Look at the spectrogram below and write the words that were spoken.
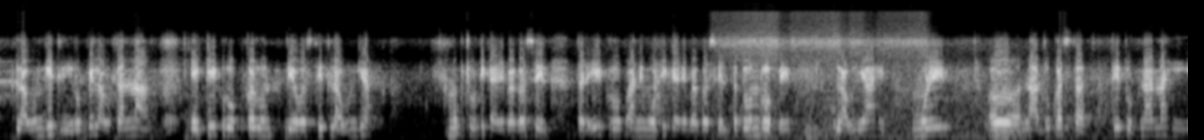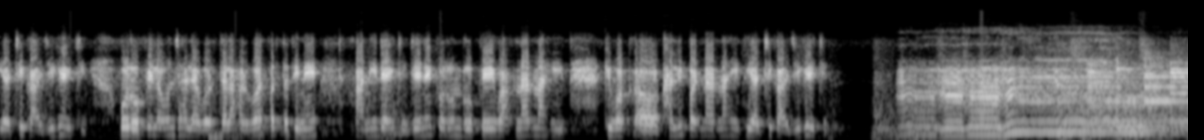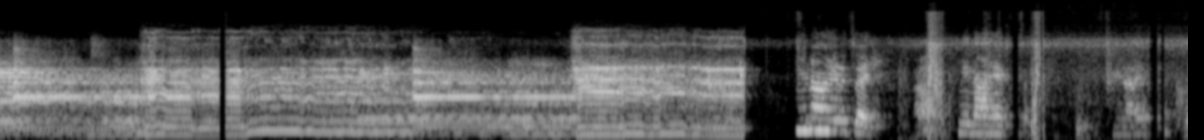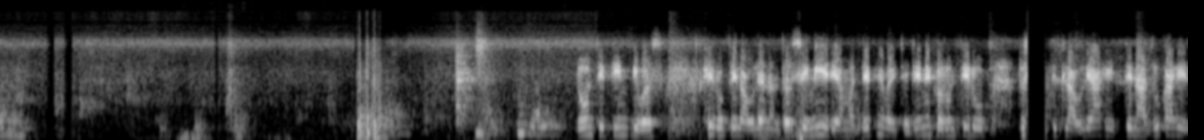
लावून घेतली. रोपे लावताना एक एक रोप करून व्यवस्थित लावून घ्या. छोटी कॅरीबॅग असेल तर एक रोप आणि मोठी कॅरीबॅग असेल तर दोन रोपे लावली आहेत. मुळे नाजूक असतात. ते तुटणार नाही याची काळजी घ्यायची व रोपे लावून झाल्यावर त्याला हळुवार पद्धतीने पाणी द्यायचे. जेणेकरून रोपे वाकणार नाहीत किंवा खाली पडणार नाहीत याची काळजी घ्यायची. मी नाहेरच आहे. मी नाहेरच दोन ते तीन दिवस हे रोपे लावल्यानंतर सेमी एरियामध्ये ठेवायचे. जेणेकरून ते रोप दुसऱ्या मातीत लावले आहेत ते नाजूक आहेत.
